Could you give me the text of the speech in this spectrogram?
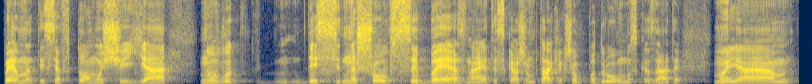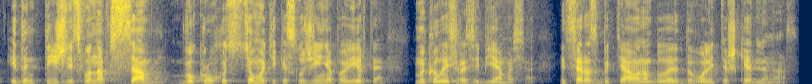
впевнитися в тому, що я ну от десь знайшов себе, знаєте, скажімо так, якщо по-другому сказати, моя ідентичність, вона вся вокруг ось цього тільки служіння, повірте, ми колись розіб'ємося. І це розбиття, воно було доволі тяжке для нас.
